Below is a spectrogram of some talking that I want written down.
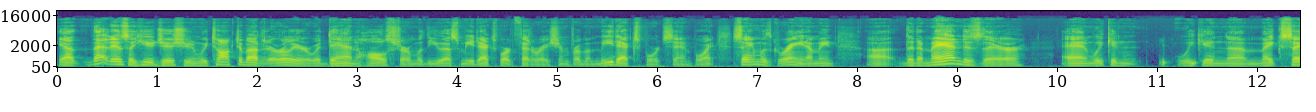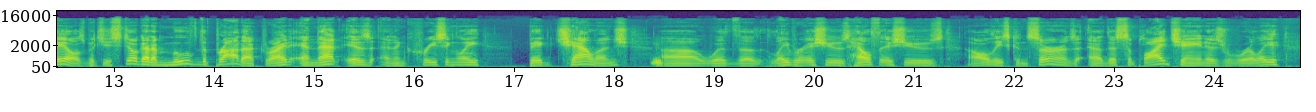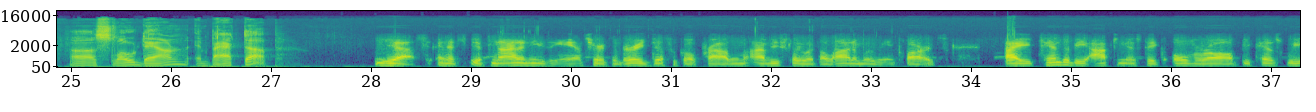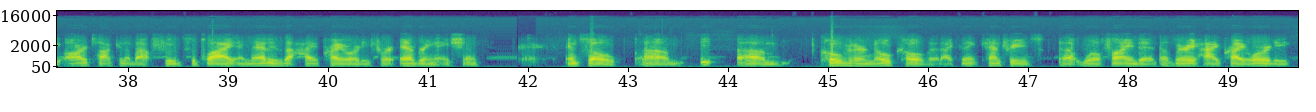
Yeah, that is a huge issue, and we talked about it earlier with Dan Hallstrom with the U.S. Meat Export Federation from a meat export standpoint. Same with grain. I mean, uh, the demand is there, and we can we can uh, make sales, but you still got to move the product, right? And that is an increasingly big challenge uh, with the labor issues, health issues, all these concerns. Uh, the supply chain is really uh, slowed down and backed up. Yes, and it's it's not an easy answer. It's a very difficult problem, obviously, with a lot of moving parts. I tend to be optimistic overall because we are talking about food supply, and that is a high priority for every nation. And so, um, um, COVID or no COVID, I think countries uh, will find it a very high priority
